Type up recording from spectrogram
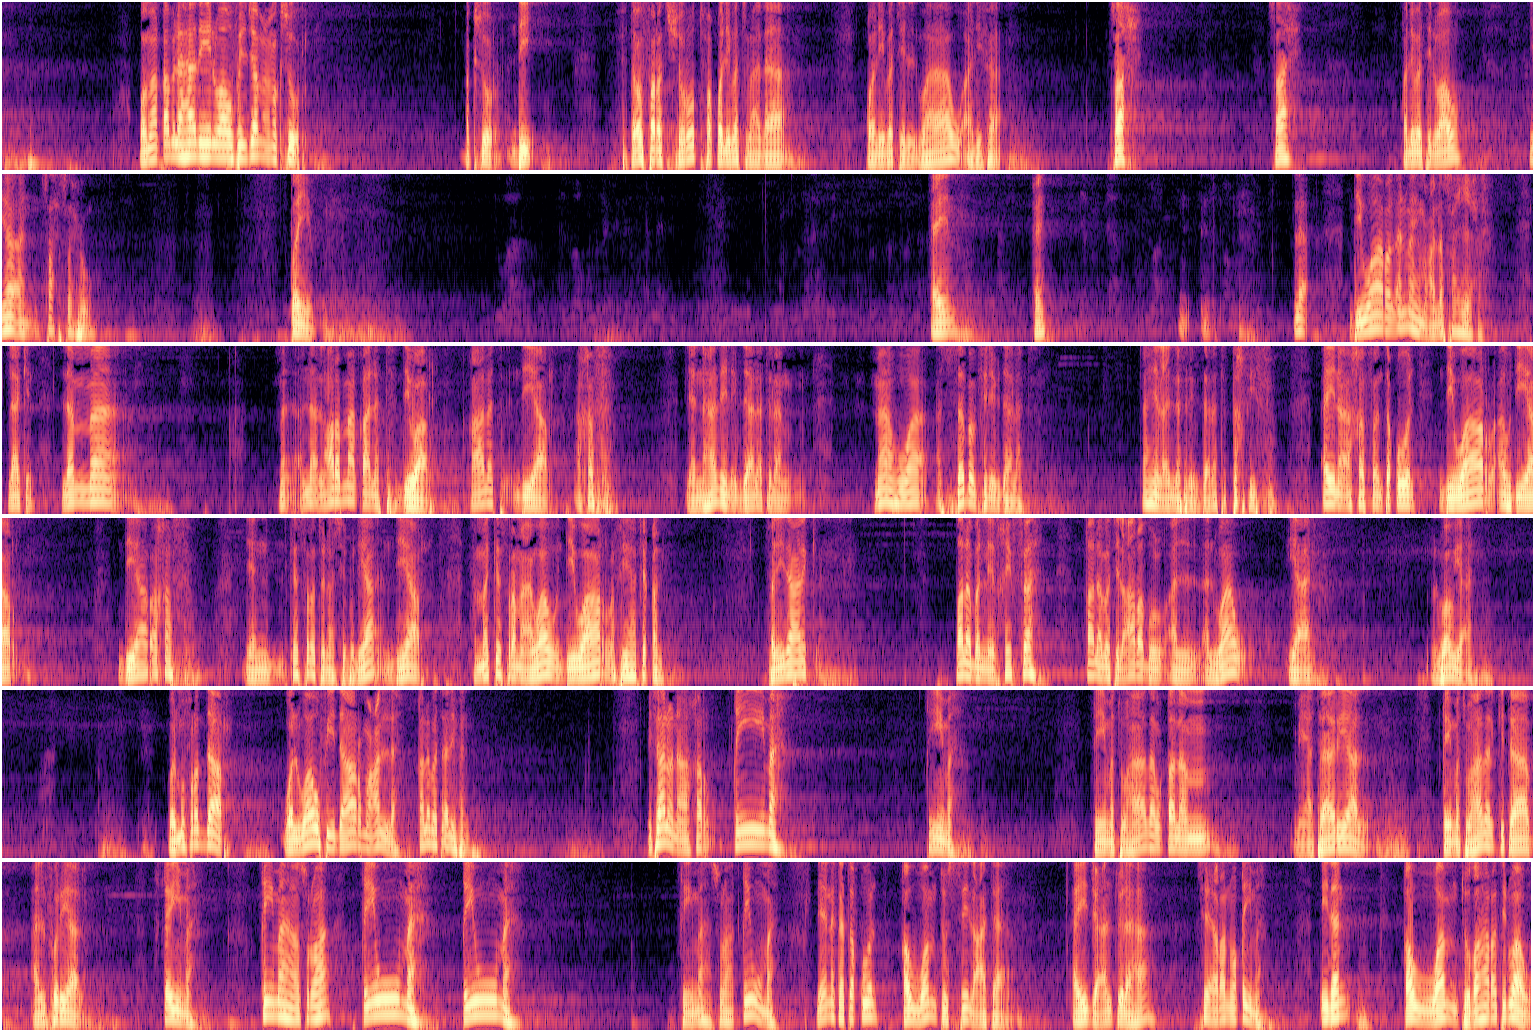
وما قبل هذه الواو في الجمع مكسور. مكسور. دي فتوفرت الشروط فقلبت ماذا؟ قلبت الواو ألفا صح. صح. قلبت الواو ياء. صح صحوا طيب. أين أين لا دوار الآن ما هي معلة صحيحة. لكن لما العرب ما قالت دوار قالت ديار أخف. لأن هذه الإبدالات الآن ما هو السبب في الإبدالات؟ ما هي العلة في الإبدالات؟ التخفيف. أين أخف أن تقول دوار أو ديار؟ ديار أخف. لأن كسرة تناسب الياء ديار. أما كسرة مع واو ديوار فيها ثقل. فلذلك طلبا للخفة قلبت العرب الواو ياء. الواو ياء. والمفرد دار. والواو في دار معلة. قلبت ألفا. مثال آخر قيمة. قيمة. قيمة هذا القلم مئتا ريال. قيمة هذا الكتاب ألف ريال. قيمة. قيمة أصلها قيومة. قيومة. قيمة أصلها قيومة. لأنك تقول قومت السلعة. أي جعلت لها سعرا وقيمة. إذا قومت ظهرت الواو.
